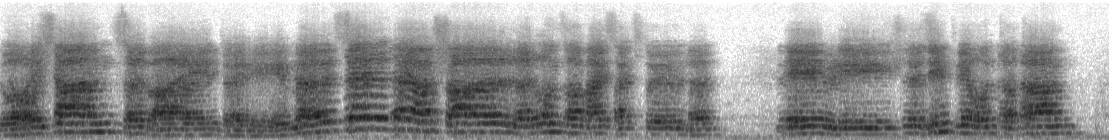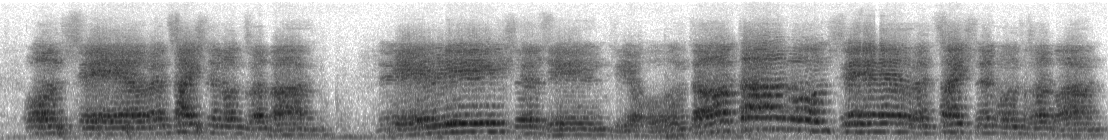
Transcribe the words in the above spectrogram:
Durchs ganze weite Himmelszelt erschallen unsere Weisheitstöne. Dem Lichte sind wir untertan, und Sphären zeichnen unsere Bahn. Dem Lichte sind wir untertan, und Sphären zeichnen unsere Bahn.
